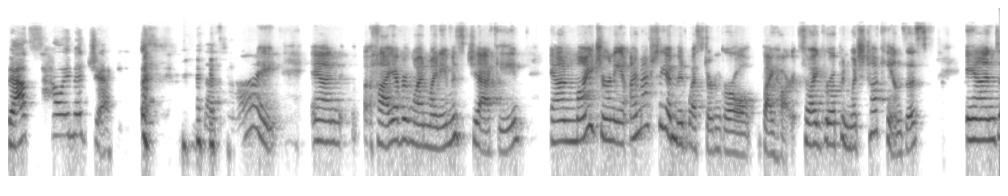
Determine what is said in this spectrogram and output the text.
that's how I met Jacque. that's right. And uh, hi, everyone. My name is Jacque. And my journey, I'm actually a Midwestern girl by heart. So I grew up in Wichita, Kansas. And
